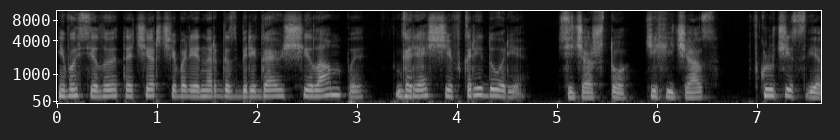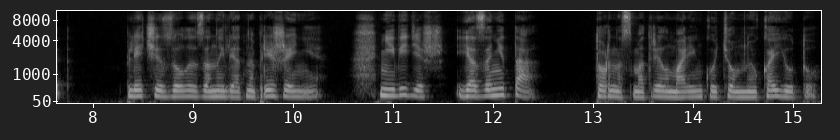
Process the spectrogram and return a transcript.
Его силуэт очерчивали энергосберегающие лампы, горящие в коридоре. «Сейчас что, тихий час? Включи свет». Плечи Золы заныли от напряжения. «Не видишь? Я занята». Торн осмотрел маленькую темную каюту.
